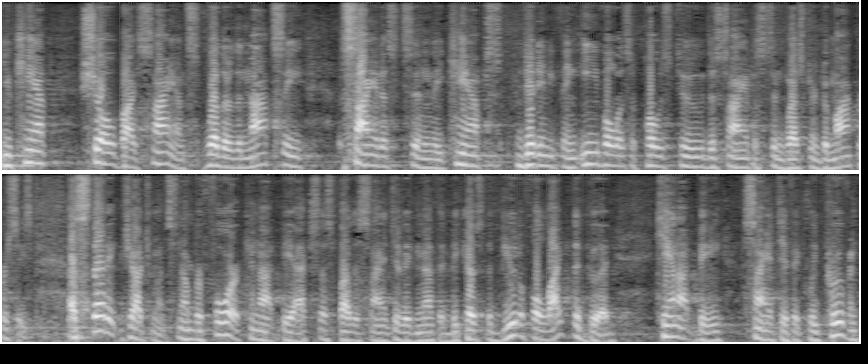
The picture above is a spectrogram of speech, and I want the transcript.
You can't show by science whether the Nazi scientists in the camps did anything evil as opposed to the scientists in Western democracies. Aesthetic judgments, number four, cannot be accessed by the scientific method because the beautiful, like the good, cannot be scientifically proven.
